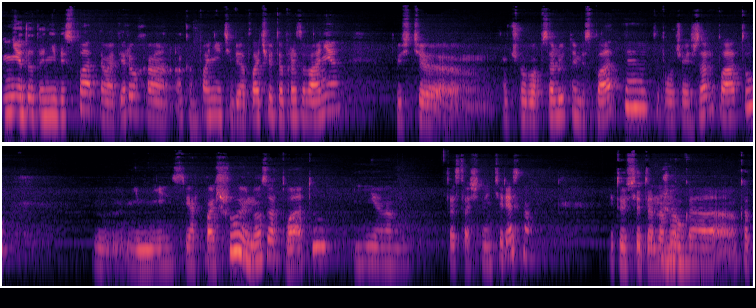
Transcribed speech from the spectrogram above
Нет, это не бесплатно. Во-первых, а, а компания тебе оплачивает образование, то есть э, учеба абсолютно бесплатная, ты получаешь зарплату, не, не сверхбольшую, но зарплату, и э, достаточно интересно. И то есть это намного, как,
